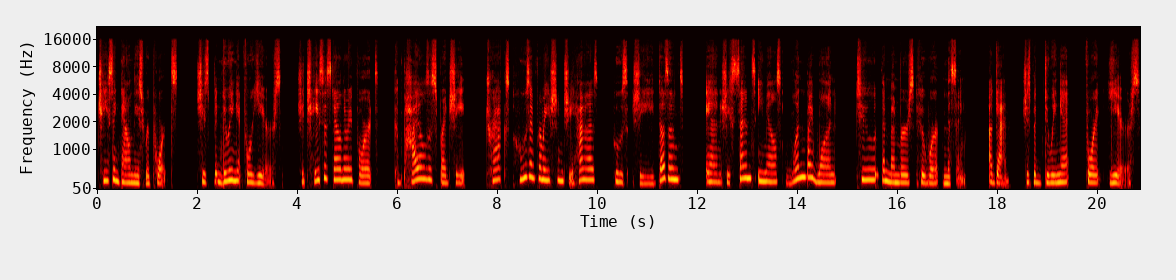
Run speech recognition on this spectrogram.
chasing down these reports. She's been doing it for years. She chases down the reports, compiles a spreadsheet, tracks whose information she has, whose she doesn't, and she sends emails one by one to the members who were missing. Again, she's been doing it for years.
